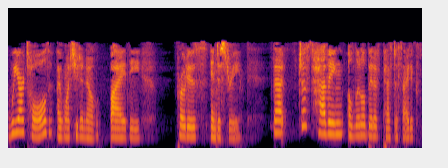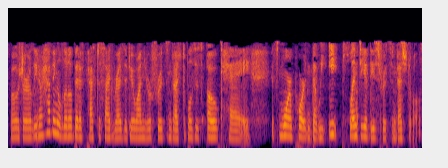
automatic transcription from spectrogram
we are told, I want you to know, by the produce industry that just having a little bit of pesticide exposure, you know, having a little bit of pesticide residue on your fruits and vegetables is okay. It's more important that we eat plenty of these fruits and vegetables.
